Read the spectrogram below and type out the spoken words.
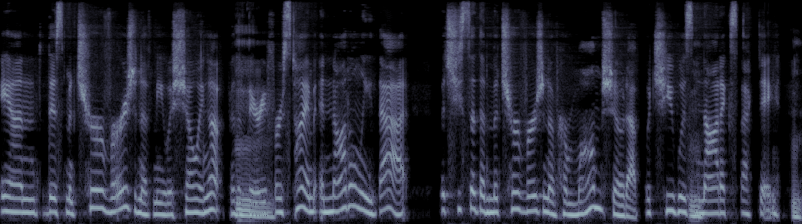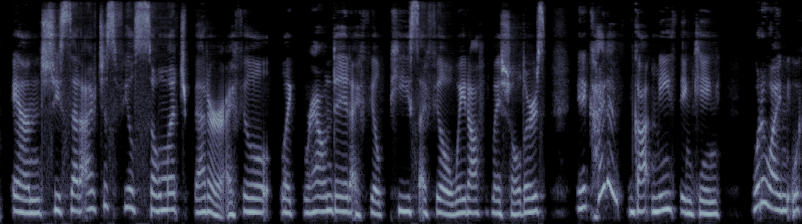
And this mature version of me was showing up for the mm. very first time. And not only that, but she said the mature version of her mom showed up, which she was mm. not expecting. Mm. And she said, I just feel so much better. I feel like grounded. I feel peace. I feel a weight off of my shoulders. And it kind of got me thinking, what do I, what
